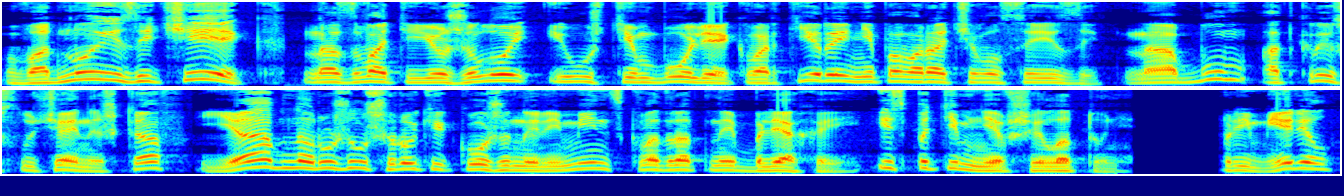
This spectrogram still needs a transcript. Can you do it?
В одной из ячеек назвать ее жилой и уж тем более квартирой не поворачивался язык. На обум, открыв случайный шкаф, я обнаружил широкий кожаный ремень с квадратной бляхой из потемневшей латуни. Примерил,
